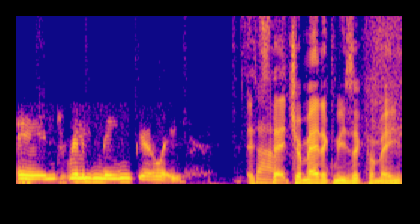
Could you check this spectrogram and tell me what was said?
and really mean girly. It's that dramatic music for me.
